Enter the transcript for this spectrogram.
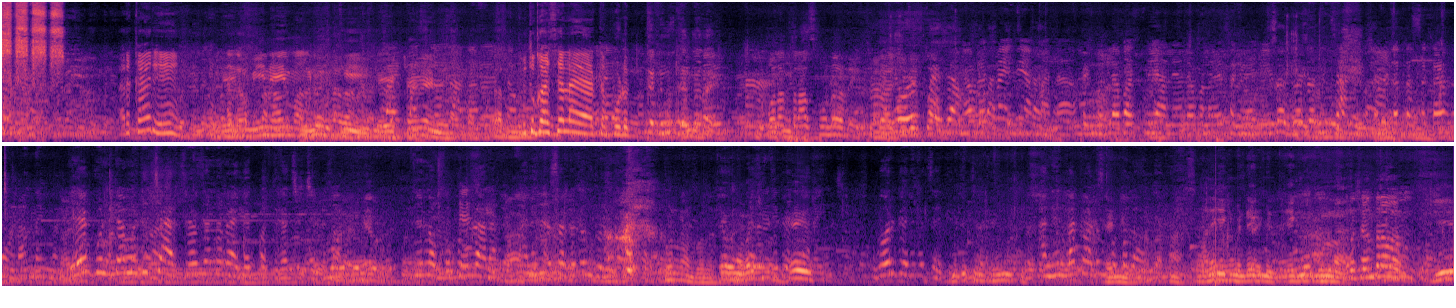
अरे काय रे? मी नाही तू तू कशाला आहे आता पुढे? तुम्हाला त्रास हे होणार नाही गुंठ्यामध्ये चार चार जण जाणार आणि ते सगळेजण गोरगरीबच आहेत. आणि ह्यांना काढून कुठं लावून द्या. आणि एक मिनिट एक मिनिट एक मिनिट बोलणार जी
